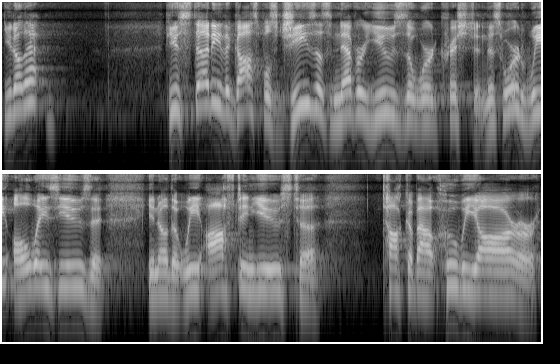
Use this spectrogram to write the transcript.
You know that? If you study the Gospels, Jesus never used the word Christian. This word we always use, it, you know, that we often use to talk about who we are or,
